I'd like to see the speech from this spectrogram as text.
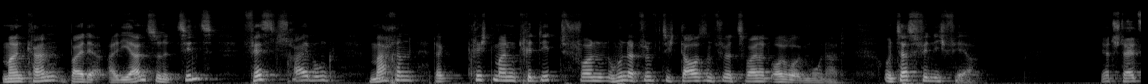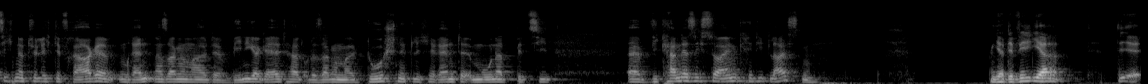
man kann bei der Allianz so eine Zinsfestschreibung machen. Da kriegt man einen Kredit von 150.000 für 200 Euro im Monat. Und das finde ich fair. Jetzt stellt sich natürlich die Frage, ein Rentner, sagen wir mal, der weniger Geld hat oder sagen wir mal durchschnittliche Rente im Monat bezieht, äh, wie kann er sich so einen Kredit leisten? Ja, der will ja, der,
